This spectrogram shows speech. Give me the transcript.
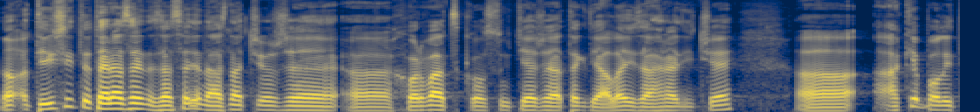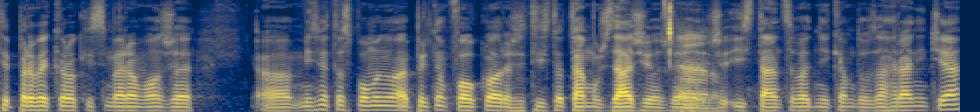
No ty si to teraz aj v zásade naznačil, že uh, Chorvátsko, súťaže a tak ďalej, zahraničie. Uh, aké boli tie prvé kroky smerom že Uh, my sme to spomenuli aj pri tom folklóre, že ty si to tam už zažil, že, že ísť tancovať niekam do zahraničia,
